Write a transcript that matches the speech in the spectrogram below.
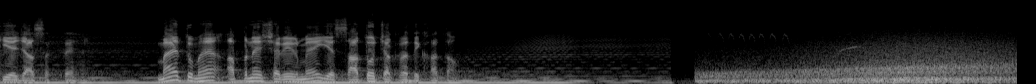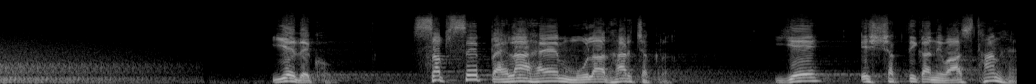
किए जा सकते हैं। मैं तुम्हें अपने शरीर में ये सातों चक्र दिखाता हूँ। ये देखो, सबसे पहला है मूलाधार चक्र। ये इस शक्ति का निवास स्थान है।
